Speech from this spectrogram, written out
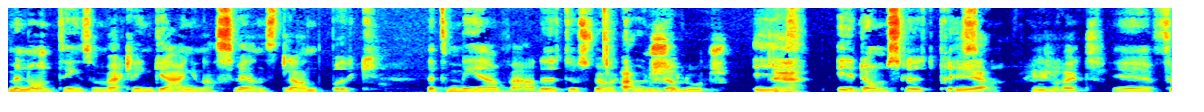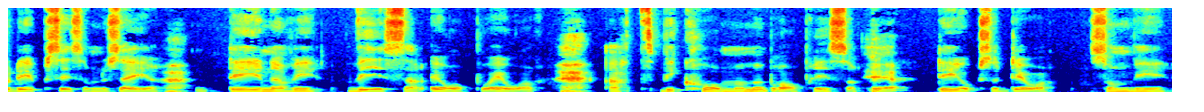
med någonting som verkligen gagnar svenskt lantbruk. Ett mervärde ute hos våra kunder Absolut. i, i de slutpriserna. Ja, helt rätt. Eh, för det är precis som du säger, det är ju när vi visar år på år att vi kommer med bra priser. Ja. Det är också då som vi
